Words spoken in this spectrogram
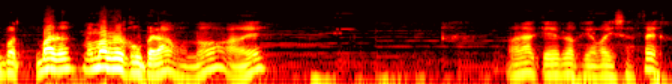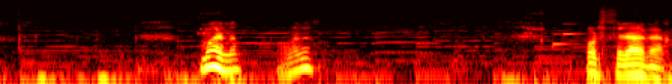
Ay, pues, Vale, no hemos recuperado, ¿no? A ver. Ahora, ¿qué es lo que vais a hacer? Bueno, a ver. Porcelana.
